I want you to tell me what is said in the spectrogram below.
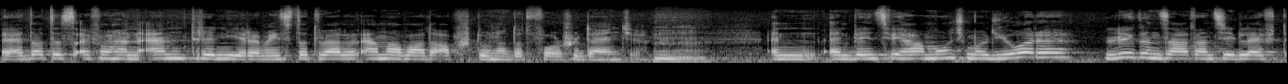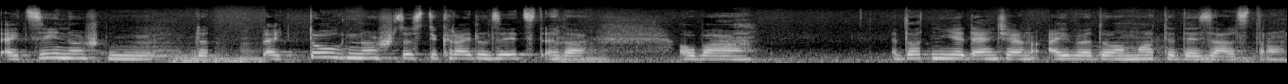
Äh, das ist einfach ein Antrainieren, wenn es das will, immer weiter abstunden, das falsche Denken. Und, und wenn wir haben manchmal Jahre lügen sagt, dann sie läuft ich sehe nicht, das ich tue nicht, dass die Kreidel sitzt, oder, aber dat nie denken even door matte de zelfs dran.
